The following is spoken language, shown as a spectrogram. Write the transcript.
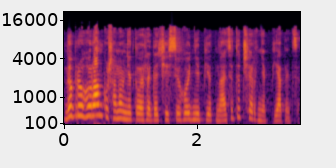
Доброго ранку, шановні телеглядачі. Сьогодні 15 червня, п'ятниця.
